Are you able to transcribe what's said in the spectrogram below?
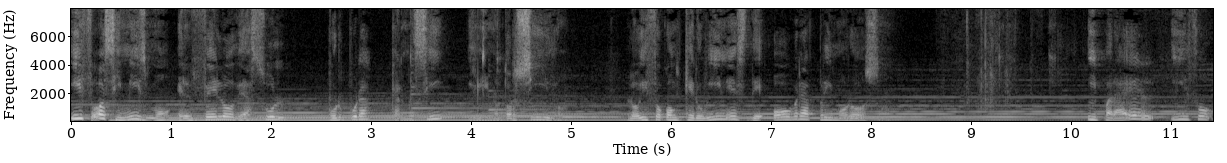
Hizo asimismo el velo de azul, púrpura, carmesí y lino torcido. Lo hizo con querubines de obra primorosa. Y para él hizo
